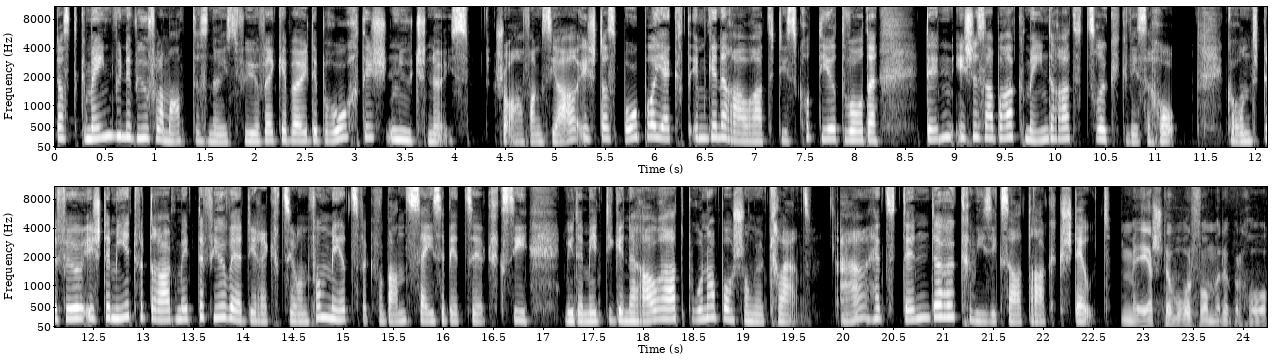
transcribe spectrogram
Dass die Gemeinde Wünnewil-Flamatt ein neues Feuerwehrgebäude braucht, ist nichts Neues. Schon Anfangsjahr ist das Bauprojekt im Generalrat diskutiert worden. Dann ist es aber an Gemeinderat zurückgewiesen worden. Grund dafür ist der Mietvertrag mit der Feuerwehrdirektion vom Mehrzweckverband Seisenbezirk, wie der Mitte-Generalrat Bruno Boschung erklärt. Er hat dann den Rückweisungsantrag gestellt. Im ersten Wurf, den wir bekommen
